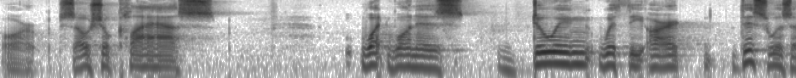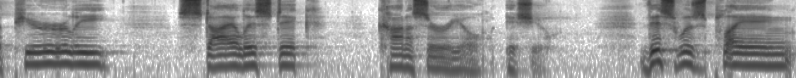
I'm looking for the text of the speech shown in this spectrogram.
or social class, what one is doing with the art. This was a purely stylistic, connoisseurial issue. This was playing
